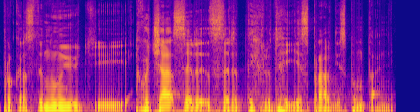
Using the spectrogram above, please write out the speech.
прокрастинують. І... Хоча серед серед тих людей є справді спонтанні.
